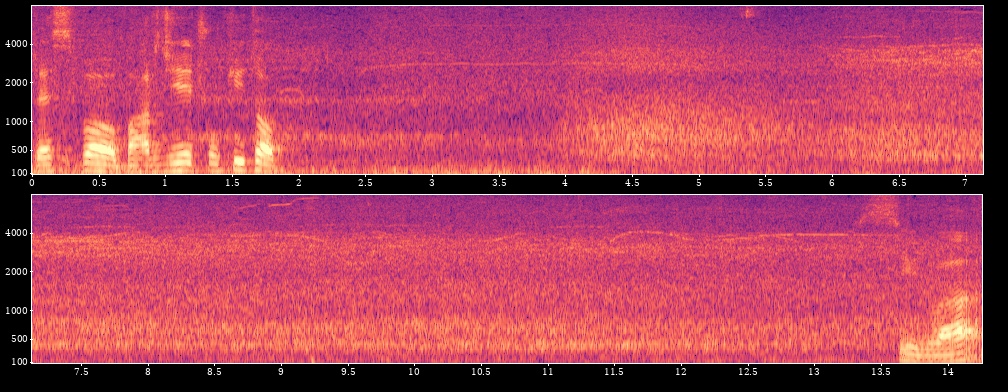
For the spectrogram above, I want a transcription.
Crespo, Barci'ye çok iyi top. Silva.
